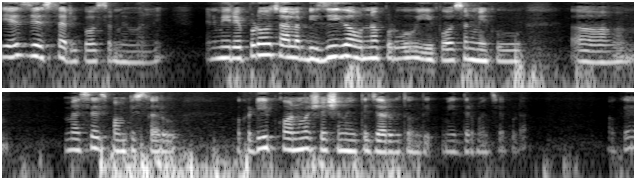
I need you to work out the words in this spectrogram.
చేజ్ చేస్తారు ఈ పర్సన్ మిమ్మల్ని. అండ్ మీరు ఎప్పుడో చాలా బిజీగా ఉన్నప్పుడు ఈ పర్సన్ మీకు మెసేజ్ పంపిస్తారు. ఒక డీప్ కాన్వర్సేషన్ అయితే జరుగుతుంది మీ ఇద్దరి మధ్య కూడా. ఓకే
